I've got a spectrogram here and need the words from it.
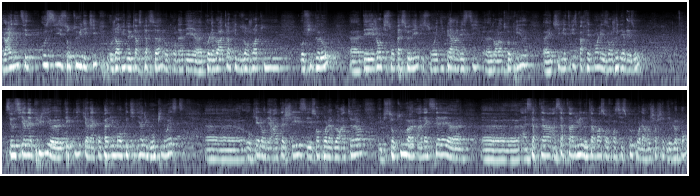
Alors Elite, c'est aussi et surtout une équipe, aujourd'hui de 15 personnes, donc on a des euh, collaborateurs qui nous ont rejoints tout au fil de l'eau, euh, des gens qui sont passionnés, qui sont hyper investis euh, dans l'entreprise et qui maîtrisent parfaitement les enjeux des réseaux. C'est aussi un appui technique, un accompagnement au quotidien du groupe InWest, auquel on est rattaché, c'est 100 collaborateurs, et puis surtout un, accès à, certains, à certains lieux, notamment à San Francisco pour la recherche et le développement.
